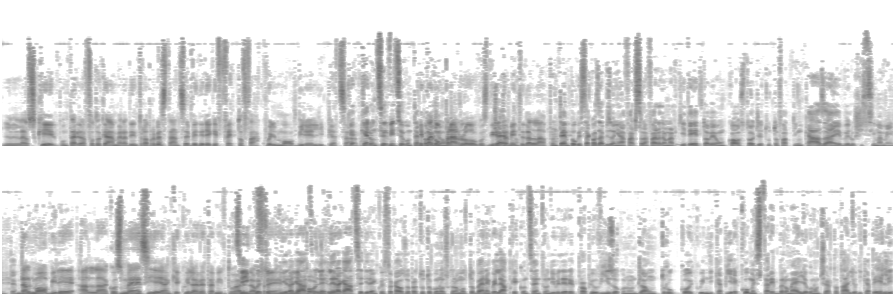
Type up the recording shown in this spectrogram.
lo schermo, puntare la fotocamera dentro la propria stanza e vedere che effetto fa quel mobile lì piazzato. Che, che era un servizio che un e tempo poi facevamo- comprarlo cos- direttamente Certo. dall'app. Un tempo questa cosa bisognava farsela fare da un architetto, aveva un costo, oggi è tutto fatto in casa e velocissimamente. Dal mobile alla cosmesi e anche qui la realtà virtuale Sì, la questo offre ragazzi- le, le ragazze direi in questo caso soprattutto conoscono molto bene quelle app che consentono di vedere il proprio viso con un, già un trucco e quindi capire come starebbero meglio con un certo taglio di capelli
